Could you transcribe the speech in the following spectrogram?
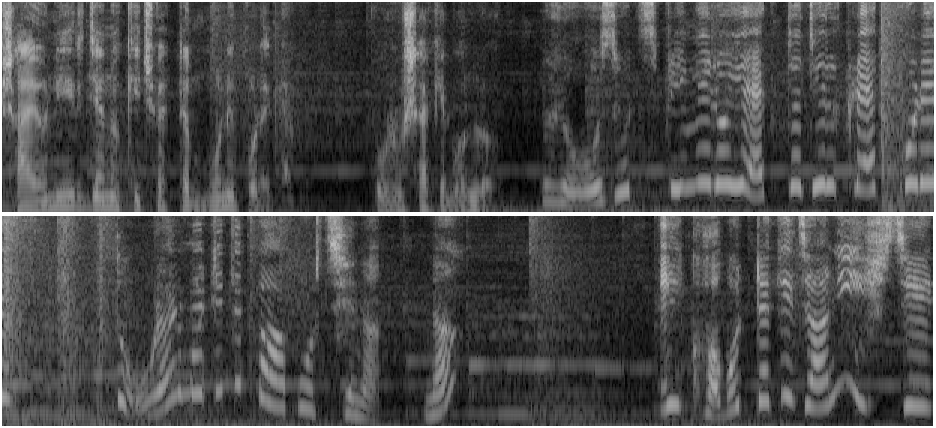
সায়নীর যেন কিছু একটা মনে পড়ে গেল। ও রুষাকে বলল রোজউড স্প্রিং এর ওই একটা ডিল ক্র্যাক করে তোর আর মাটিতে পা পড়ছে না না? এই খবরটা কি জানিস যে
